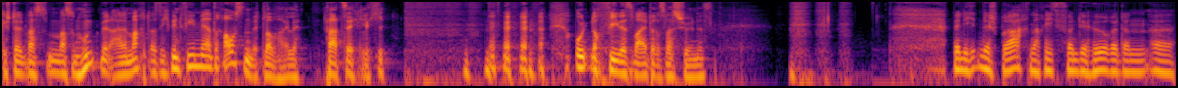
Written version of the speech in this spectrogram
gestellt, was, was ein Hund mit einem macht. Also ich bin viel mehr draußen mittlerweile, tatsächlich. Und noch vieles weiteres, was schön ist. Wenn ich eine Sprachnachricht von dir höre, dann äh,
